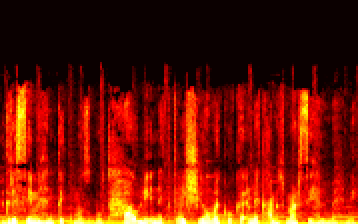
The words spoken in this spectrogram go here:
ادرسي مهنتك مزبوط حاولي إنك تعيشي يومك وكأنك عم تمارسي هالمهنة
